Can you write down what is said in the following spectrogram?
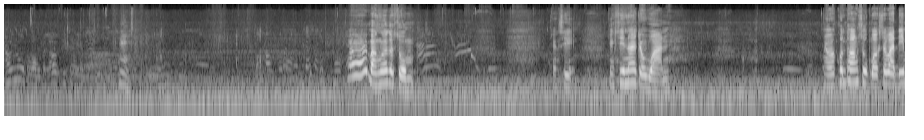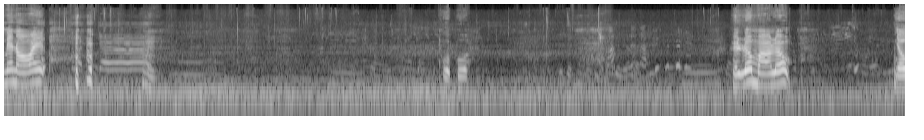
เอ้ ยบางเมื่อกระสมยังสิยังสิน่าจะหวานเอาคุณทองสุกบอกสวัสดีแม่น้อยถั่วพัวเห็นเริ่มมาแล้ว เดี๋ยว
